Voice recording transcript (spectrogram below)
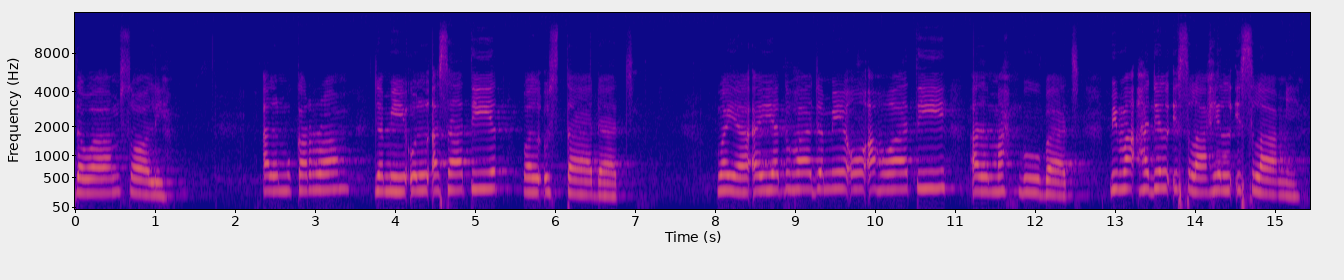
Dawam Solih Al-Mukarram Jami'ul Asatid wal Ustadat Wa ya ayyatuha jami'u ahwati al-mahbubat Bima'hadil Islahil Islami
